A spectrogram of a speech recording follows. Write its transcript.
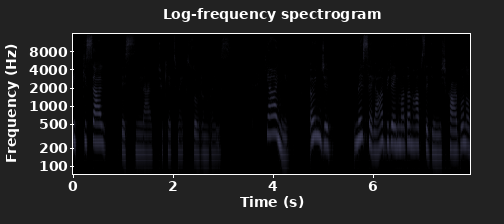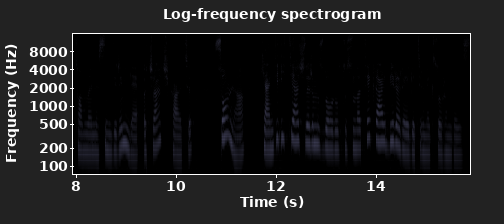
bitkisel besinler tüketmek zorundayız. Yani önce mesela bir elmadan hapsedilmiş karbon atomlarını sindirimle açığa çıkartıp sonra kendi ihtiyaçlarımız doğrultusunda tekrar bir araya getirmek zorundayız.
